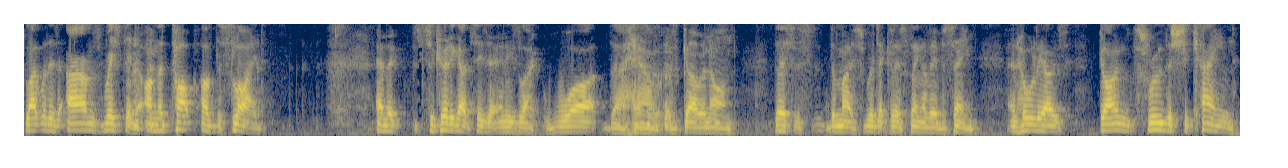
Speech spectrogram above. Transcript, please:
like with his arms rested on the top of the slide. And the security guard sees it and he's like, What the hell is going on? This is the most ridiculous thing I've ever seen. And Julio's going through the chicane,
